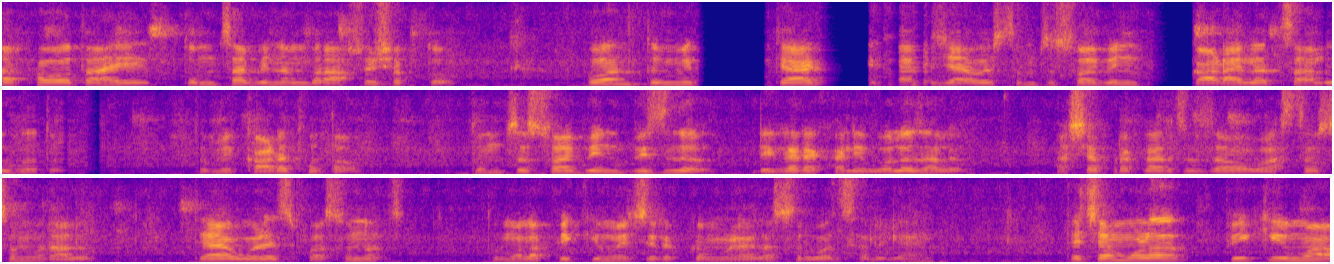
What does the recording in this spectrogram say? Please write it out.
तफावत आहे तुमचा बी नंबर असू शकतो. पण तुम्ही त्या ज्यावेळेस तुमचं सोयाबीन काढायला चालू होतं तुम्ही काढत होता तुमचं सोयाबीन भिजलं ढिगाऱ्याखाली ओलं झालं अशा प्रकारचं जेव्हा वास्तव समोर आलं त्यावेळेसपासूनच तुम्हाला पीक विम्याची रक्कम मिळायला सुरुवात झालेली आहे. त्याच्यामुळं पीक विमा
